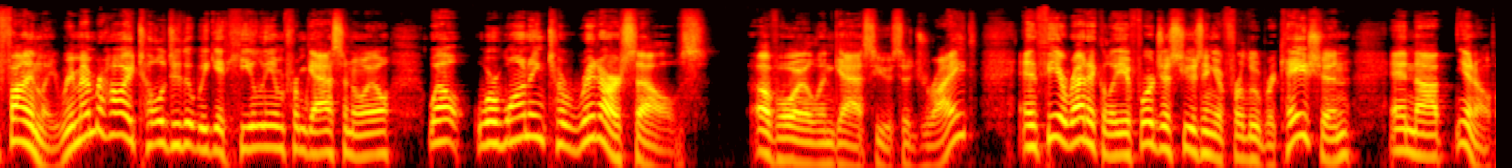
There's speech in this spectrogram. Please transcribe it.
Finally, remember how I told you that we get helium from gas and oil? Well, we're wanting to rid ourselves of oil and gas usage, right? And theoretically, if we're just using it for lubrication and not, you know,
